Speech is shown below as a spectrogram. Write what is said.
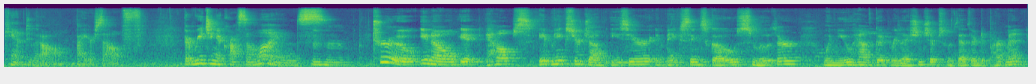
can't do it all by yourself. But reaching across some lines. Mm-hmm True, you know, it helps, it makes your job easier, it makes things go smoother when you have good relationships with the other department.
